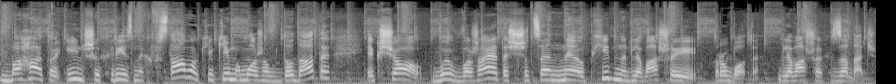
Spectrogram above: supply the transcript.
багато інших різних вставок, які ми можемо додати, якщо ви вважаєте, що це необхідно для вашої роботи, для ваших задач.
